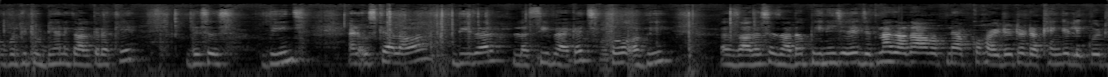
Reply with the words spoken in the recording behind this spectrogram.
ऊपर की ठुड्डियाँ निकाल के रखी। दिस इज़ बीन्स एंड उसके अलावा दीज आर लस्सी पैकेट्स तो अभी ज़्यादा से ज़्यादा पीनी चाहिए। जितना ज़्यादा आप अपने आप को हाइड्रेटेड रखेंगे लिक्विड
